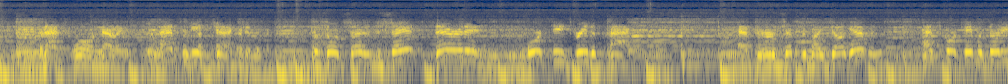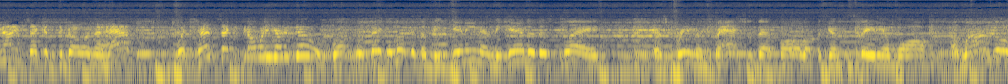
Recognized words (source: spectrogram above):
And that's Ron Nelly. That's Keith Jackson. I'm so excited to say it. There it is. 14-3 the pack. After an interception by Doug Evans, that score came with 39 seconds to go in the half. With 10 seconds to go, what are you going to do? Well, we'll take a look at the beginning and the end of this play as Freeman bashes that ball up against the stadium wall. Alonzo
